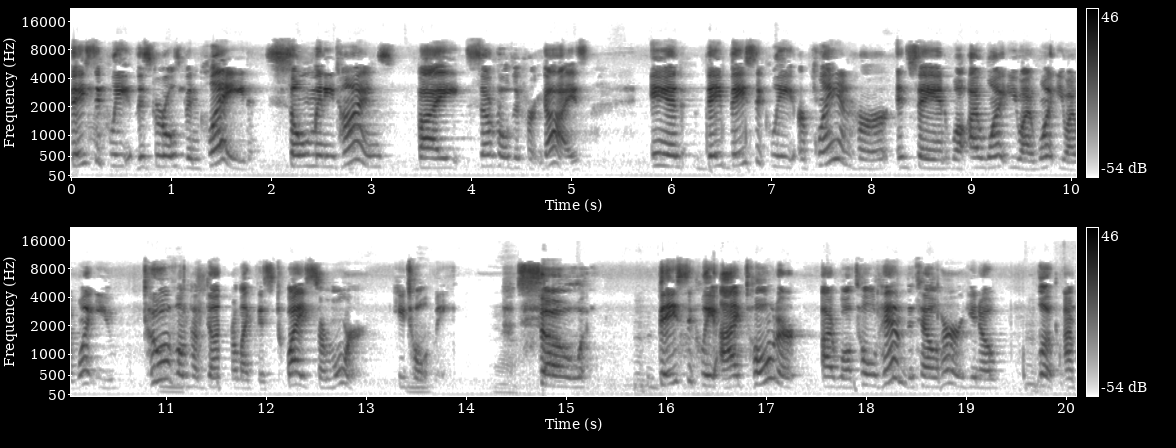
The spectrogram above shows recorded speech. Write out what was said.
Basically, this girl's been played so many times by several different guys, and they basically are playing her and saying, Well, I want you, I want you, I want you. Two of hmm. them have done her like this twice or more, he told hmm. me. Yeah. So basically, I told her, I well told him to tell her, you know, look, I'm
